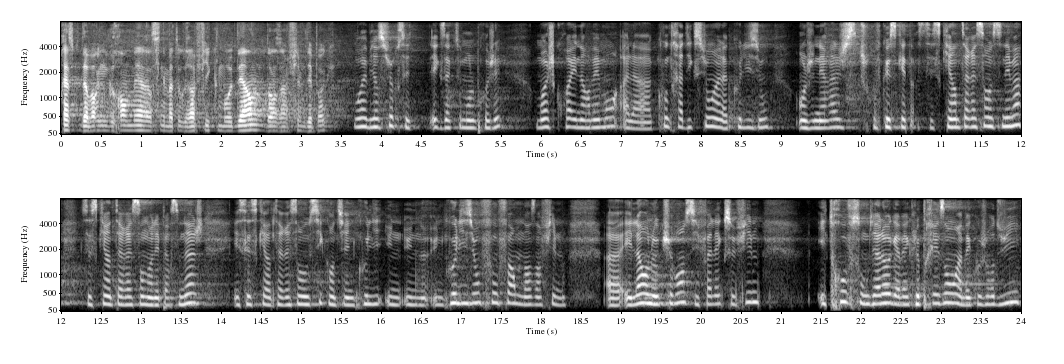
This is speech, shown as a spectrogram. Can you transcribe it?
presque d'avoir une grand-mère cinématographique moderne dans un film d'époque Oui, bien sûr, c'est exactement le projet. Moi, je crois énormément à la contradiction, à la collision. En général, je trouve que c'est ce qui est intéressant au cinéma, c'est ce qui est intéressant dans les personnages, et c'est ce qui est intéressant aussi quand il y a une, collision fond-forme dans un film. Euh, et là, en l'occurrence, il fallait que ce film, il trouve son dialogue avec le présent, avec aujourd'hui,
